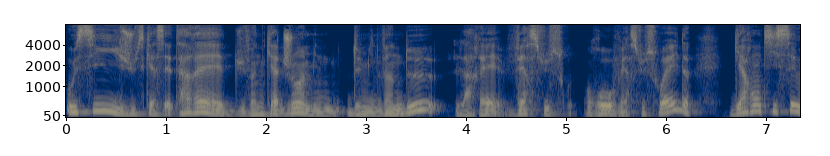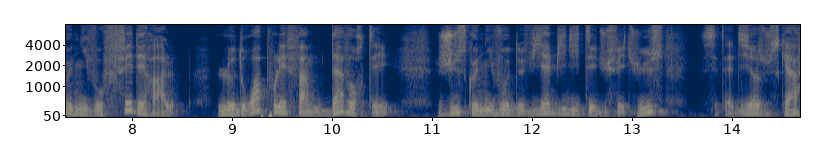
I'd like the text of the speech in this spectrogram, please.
Aussi, jusqu'à cet arrêt du 24 juin 2022, l'arrêt versus Roe versus Wade garantissait au niveau fédéral le droit pour les femmes d'avorter jusqu'au niveau de viabilité du fœtus, c'est-à-dire jusqu'à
